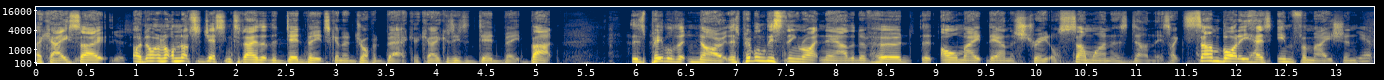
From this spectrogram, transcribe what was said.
Okay, so Yes. I don't, I'm not suggesting today that the deadbeat's going to drop it back, okay, because he's a deadbeat. But there's people that know. There's people listening right now that have heard that old mate down the street or someone has done this. Like somebody has information, Yep.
